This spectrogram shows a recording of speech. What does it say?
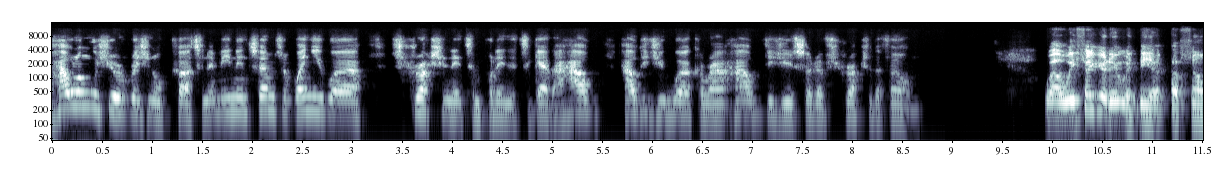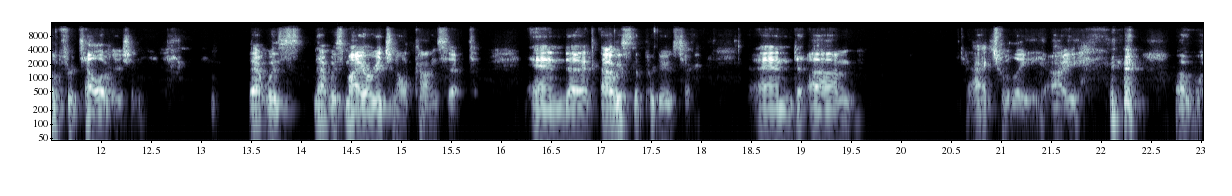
how long was your original cut? And I mean, in terms of when you were structuring it and putting it together, how how did you work around? How did you sort of structure the film? Well, we figured it would be a, a film for television. That was that was my original concept, and uh, I was the producer. And um, actually, I oh,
